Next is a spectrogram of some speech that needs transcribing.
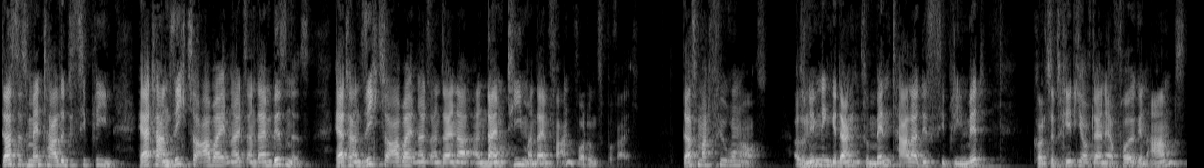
Das ist mentale Disziplin. Härter an sich zu arbeiten als an deinem Business. Härter an sich zu arbeiten als an, deiner, an deinem Team, an deinem Verantwortungsbereich. Das macht Führung aus. Also nimm den Gedanken zu mentaler Disziplin mit, konzentriere dich auf deine Erfolge in abends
